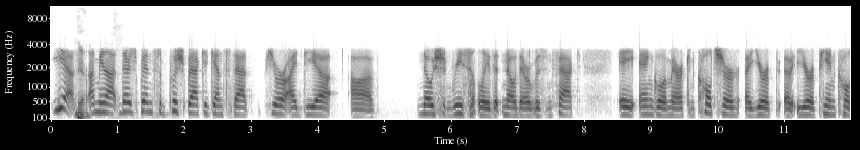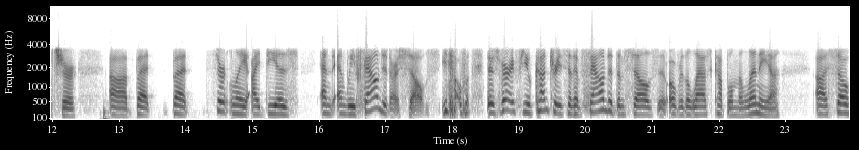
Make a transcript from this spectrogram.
Yes, Yeah. I mean uh, there's been some pushback against that pure idea uh, notion recently. That no, there was in fact a Anglo-American culture, a, Europe, a European culture, uh, but but certainly ideas. And and we founded ourselves. You know, there's very few countries that have founded themselves over the last couple millennia. Uh, so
